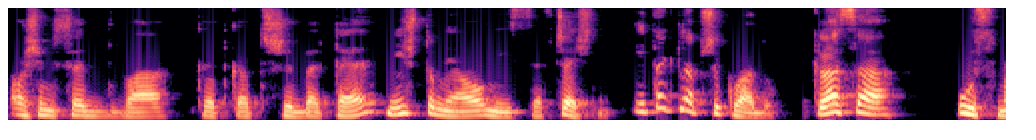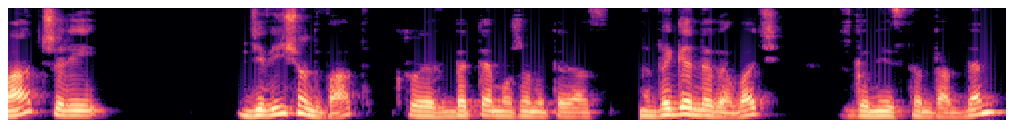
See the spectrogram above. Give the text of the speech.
802.3 BT niż to miało miejsce wcześniej. I tak dla przykładu. Klasa ósma, czyli 90 W, które w BT możemy teraz wygenerować zgodnie z standardem,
